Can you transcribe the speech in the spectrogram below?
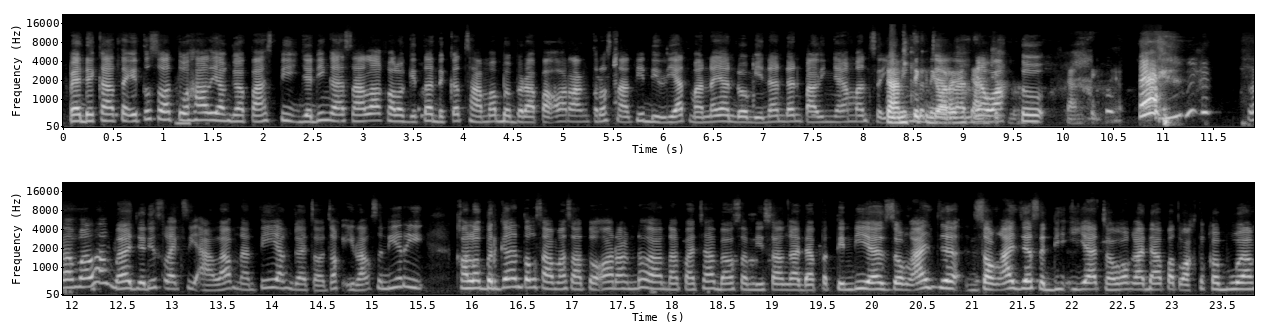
PDKT itu suatu hal yang gak pasti, jadi nggak salah kalau kita deket sama beberapa orang, terus nanti dilihat mana yang dominan dan paling nyaman seiring Cantik nih berjalannya cantik waktu. Cantik. Lama-lama jadi seleksi alam, nanti yang gak cocok hilang sendiri. Kalau bergantung sama satu orang doang tanpa cabang, semisal nggak dapetin dia, zong aja, zong aja sedih iya, cowok nggak dapat waktu kebuang.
